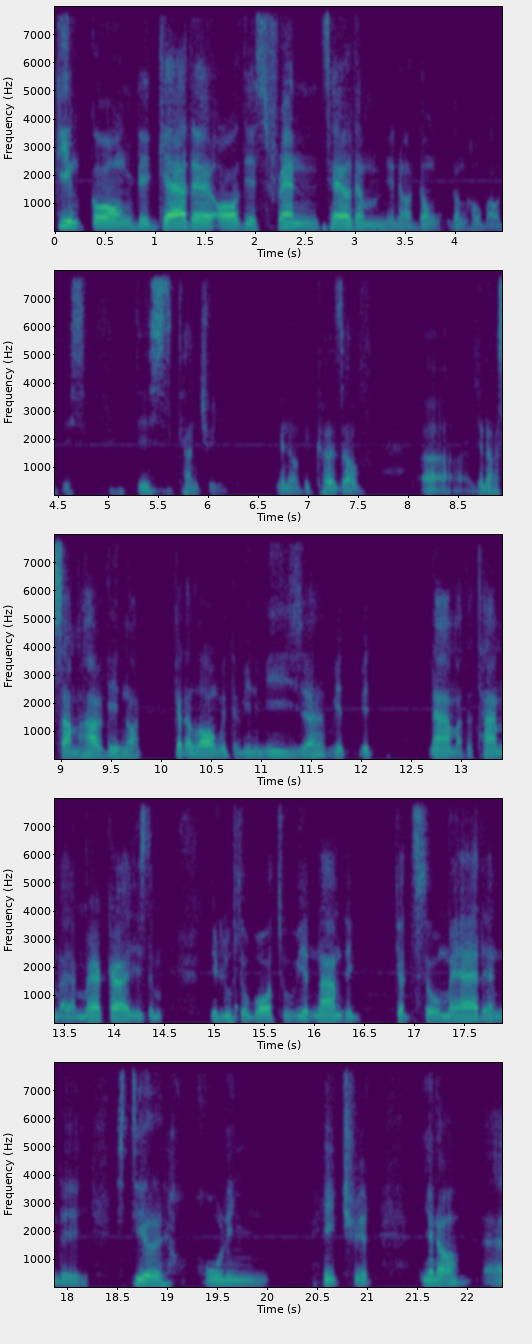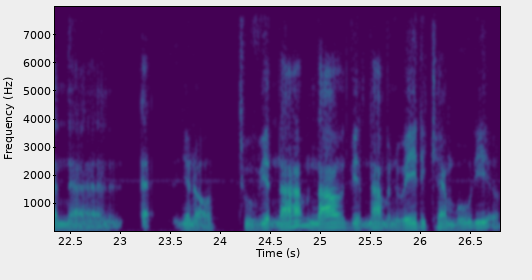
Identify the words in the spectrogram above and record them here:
King Kong, they gather all these friends, tell them, you know, don't don't hold about this this country, you know, because of uh, you know, somehow they not get along with the Vietnamese, uh, with Vietnam at the time, like America is the they lose the war to Vietnam, they get so mad and they still holding hatred, you know, and uh, uh, you know, to Vietnam. Now Vietnam invaded Cambodia,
